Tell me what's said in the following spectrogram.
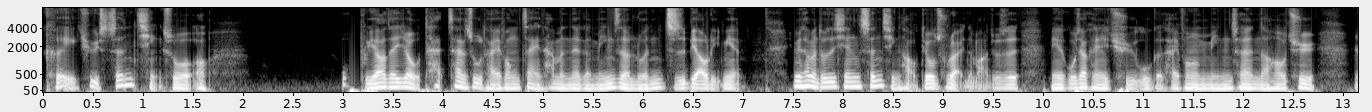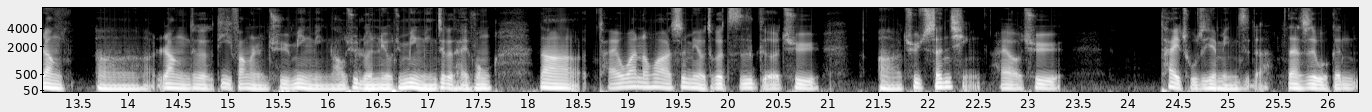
可以去申请说哦，我不要再有灿灿数台风在他们那个名字的轮值表里面。因为他们都是先申请好丢出来的嘛，就是每个国家可以取五个台风的名称，然后去让呃让这个地方的人去命名，然后去轮流去命名这个台风。那台湾的话是没有这个资格去啊去申请，还有去太除这些名字的。但是我跟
